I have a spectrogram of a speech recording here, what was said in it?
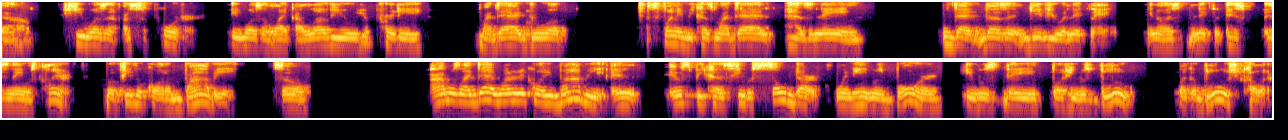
um, he wasn't a supporter. He wasn't like, I love you, you're pretty. My dad grew up. It's funny because my dad has a name that doesn't give you a nickname. You know, his nick, his his name was Clarence, but people called him Bobby. So I was like, Dad, why do they call you Bobby? And it was because he was so dark when he was born. He was they thought he was blue, like a bluish color.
